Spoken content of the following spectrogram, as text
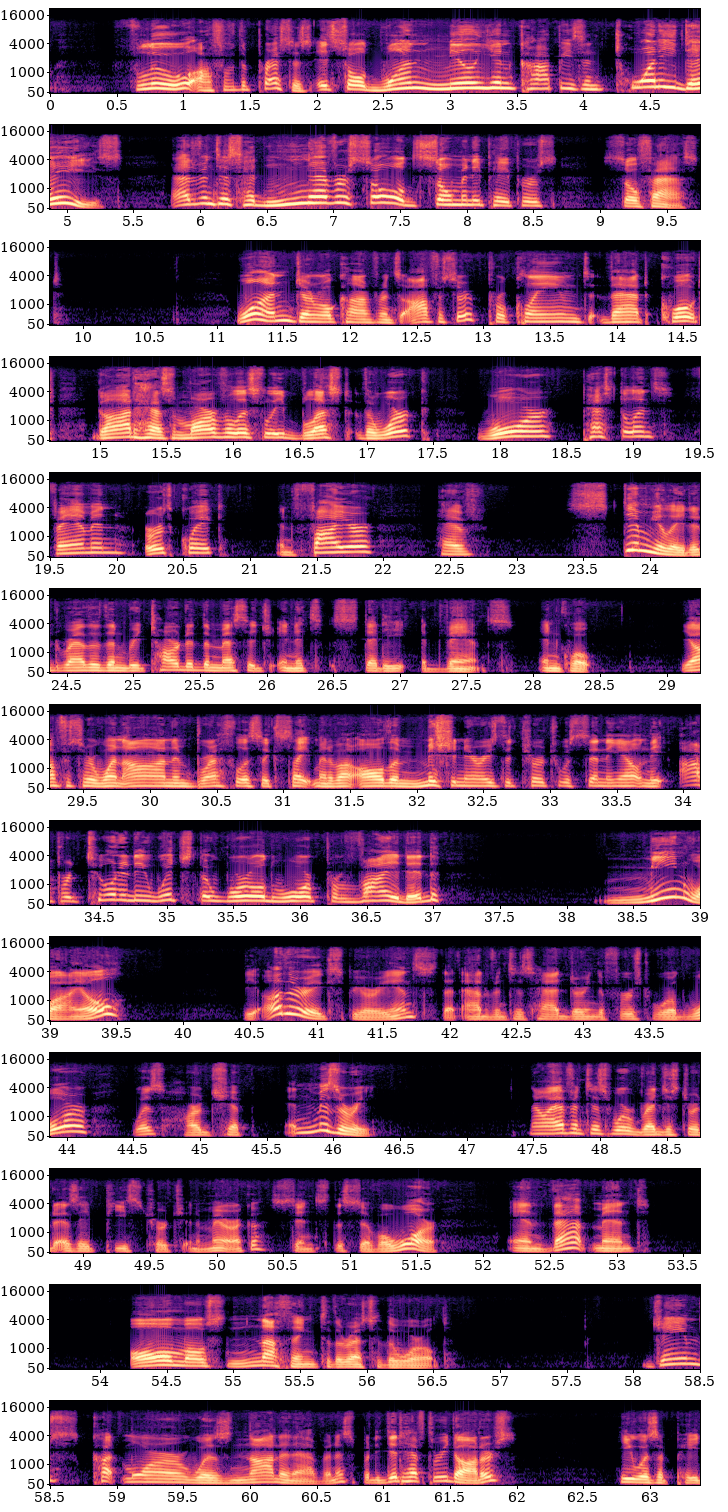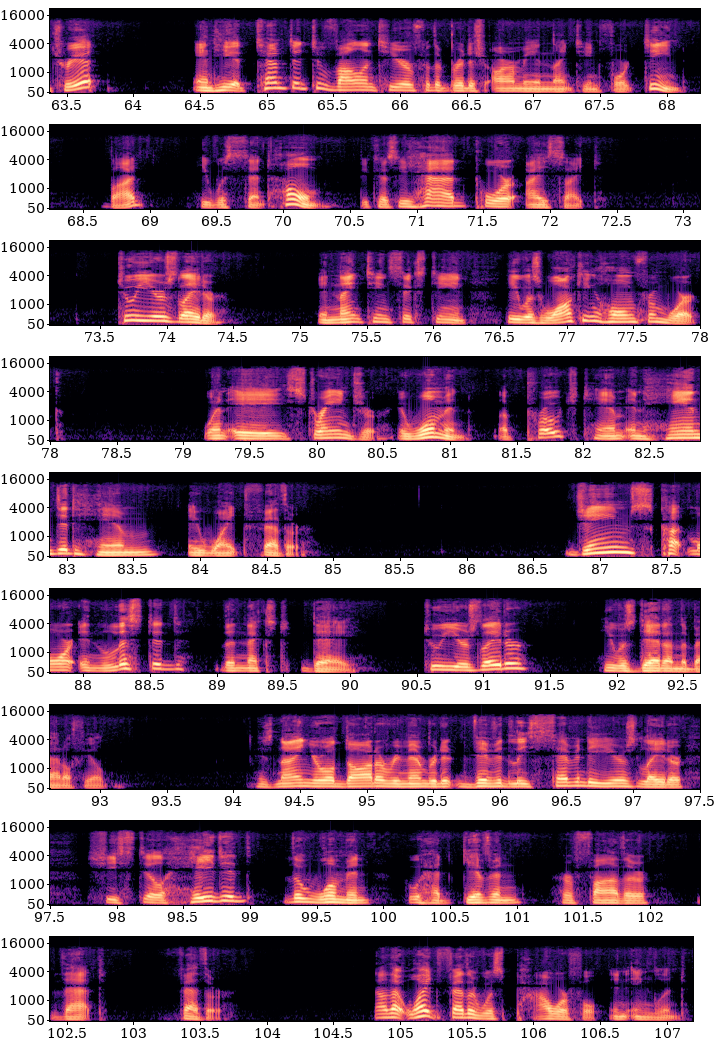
flew off of the presses. It sold 1 million copies in 20 days. Adventists had never sold so many papers so fast. One General Conference officer proclaimed that, quote, God has marvelously blessed the work. War, pestilence, famine, earthquake, and fire have stimulated rather than retarded the message in its steady advance. End quote. The officer went on in breathless excitement about all the missionaries the church was sending out and the opportunity which the World War provided. Meanwhile, the other experience that Adventists had during the First World War was hardship and misery. Now, Adventists were registered as a peace church in America since the Civil War, and that meant almost nothing to the rest of the world. James Cutmore was not an Adventist, but he did have three daughters. He was a patriot, and he attempted to volunteer for the British Army in 1914, but he was sent home because he had poor eyesight. Two years later, in 1916, he was walking home from work when a stranger, a woman, approached him and handed him a white feather. James Cutmore enlisted the next day. Two years later, he was dead on the battlefield. His nine year old daughter remembered it vividly 70 years later. She still hated the woman who had given her father that feather. Now, that white feather was powerful in England.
